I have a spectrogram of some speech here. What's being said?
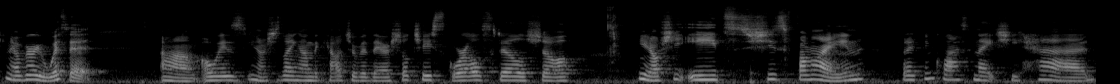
you know, very with it. Um, always, you know, she's laying on the couch over there. She'll chase squirrels still. She'll, you know, she eats. She's fine. But I think last night she had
